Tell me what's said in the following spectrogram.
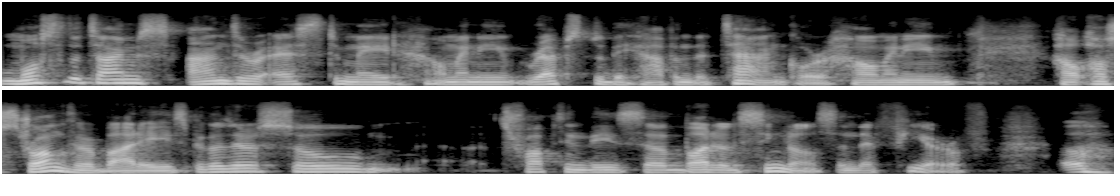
most of the times underestimate how many reps do they have in the tank or how many how, how strong their body is because they're so trapped in these uh, bodily signals and the fear of oh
